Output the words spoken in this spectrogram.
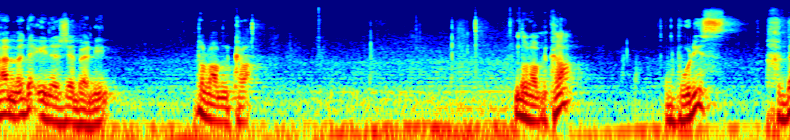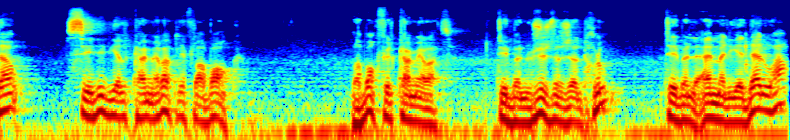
عمد إلى جبل ضربه بالكرا ضربه بالكرا البوليس خداو السيدي ديال الكاميرات اللي في la banque la banque في الكاميرات. تيبان جوج رجال دخلوا تيبان العملية داروها.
